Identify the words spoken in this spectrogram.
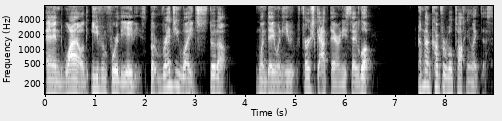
and wild, even for the 80s. But Reggie White stood up one day when he first got there and he said, Look, I'm not comfortable talking like this.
